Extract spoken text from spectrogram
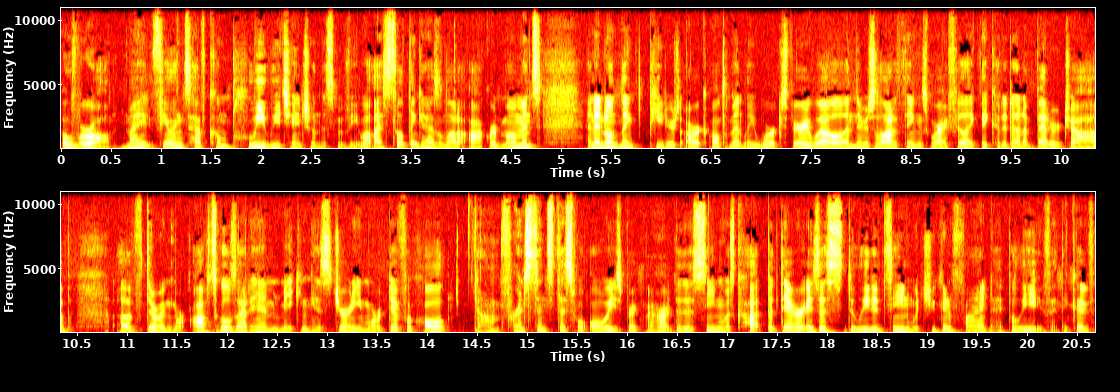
overall, my feelings have completely changed on this movie. Well, I still think it has a lot of awkward moments, and I don't think Peter's arc ultimately works very well. And there's a lot of things where I feel like they could have done a better job of throwing more obstacles at him, making his journey more difficult. Um, for instance, this will always break my heart that this scene was cut, but there is a deleted scene which you can find, I believe. I think I've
